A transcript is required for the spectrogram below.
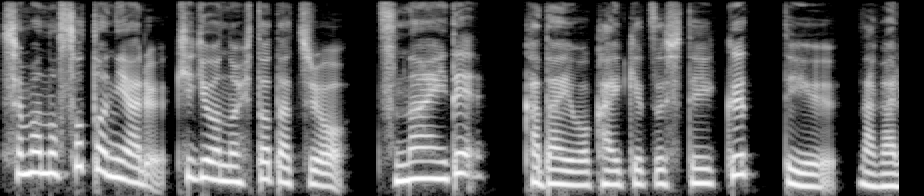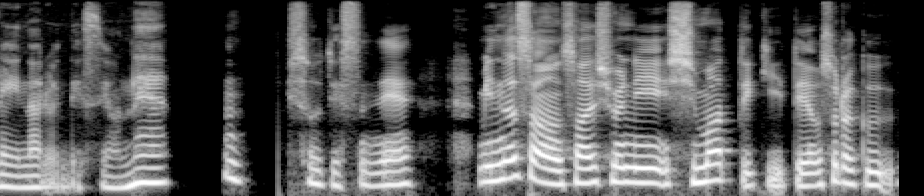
島の外にある企業の人たちをつないで課題を解決していくっていう流れになるんですよね。うんそうですね。皆さん最初に島って聞いて、おそらく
